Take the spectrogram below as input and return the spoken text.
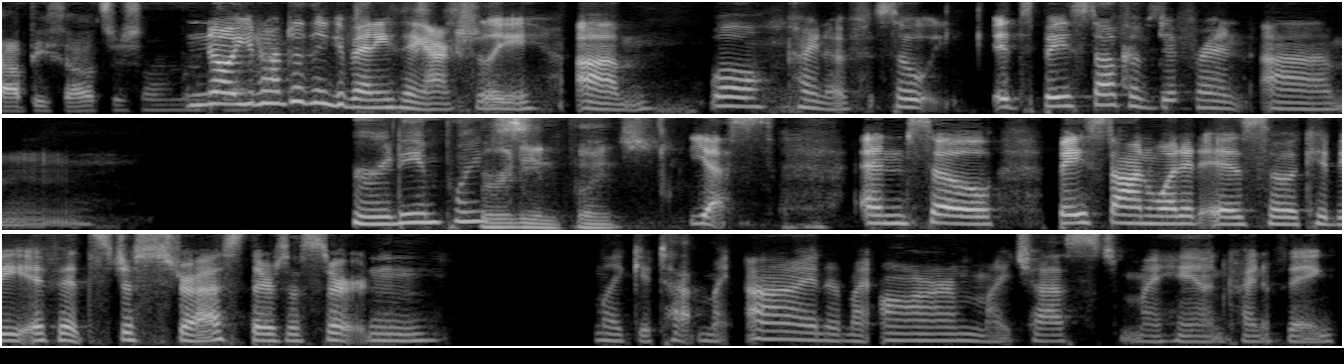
happy thoughts or something? like No, that? you don't have to think of anything actually. Um, well, kind of. So it's based off of different. Um, Meridian points. Meridian points. yes, and so based on what it is, so it could be if it's just stress. There's a certain like you tap my eye or my arm, my chest, my hand, kind of thing.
